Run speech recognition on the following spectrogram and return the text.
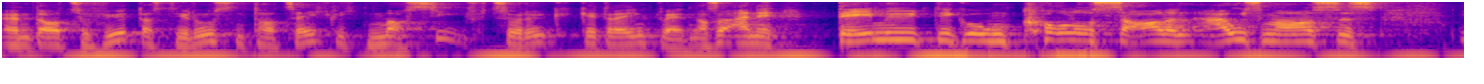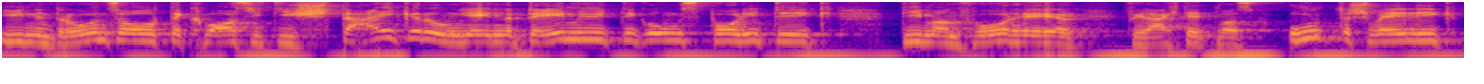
ähm, dazu führt, dass die Russen tatsächlich massiv zurückgedrängt werden. Also eine Demütigung kolossalen Ausmaßes ihnen drohen sollte, quasi die Steigerung jener Demütigungspolitik, die man vorher vielleicht etwas unterschwellig,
